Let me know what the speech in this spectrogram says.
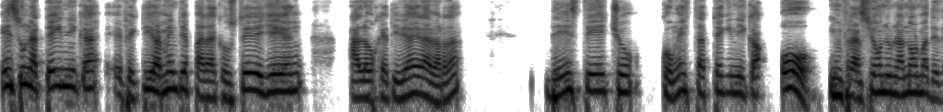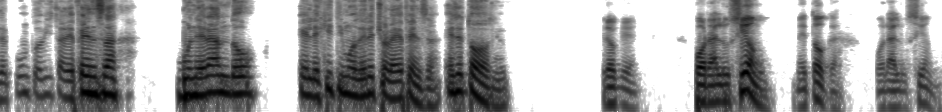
es una técnica efectivamente para que ustedes lleguen a la objetividad de la verdad? De este hecho, con esta técnica o infracción de una norma desde el punto de vista de defensa, vulnerando el legítimo derecho a la defensa. Eso es todo, señor. Creo que por alusión me toca, por alusión.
